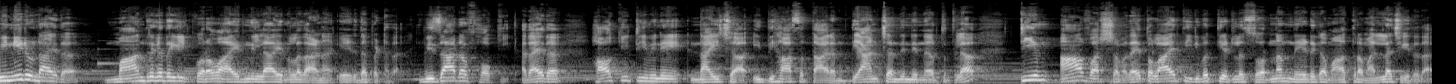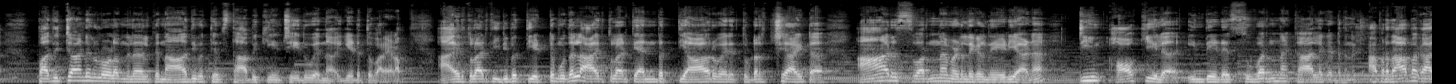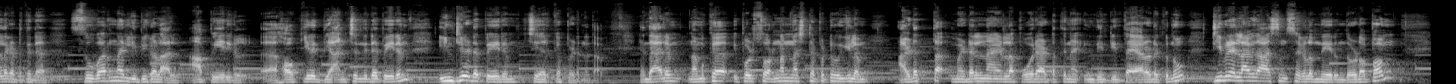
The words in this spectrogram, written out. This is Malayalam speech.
പിന്നീടുണ്ടായത് മാന്ത്രികതയിൽ കുറവായിരുന്നില്ല എന്നുള്ളതാണ് എഴുതപ്പെട്ടത്. വിസാർഡ് ഓഫ് ഹോക്കി അതായത് ഹോക്കി ടീമിനെ നയിച്ച ഇതിഹാസ താരം ധ്യാൻ ചന്ദിന്റെ നേതൃത്വത്തിൽ ടീം ആ വർഷം അതായത് തൊള്ളായിരത്തി ഇരുപത്തിയെട്ടിൽ സ്വർണം നേടുക മാത്രമല്ല ചെയ്തത് പതിറ്റാണ്ടുകളോളം നിലനിൽക്കുന്ന ആധിപത്യം സ്ഥാപിക്കുകയും ചെയ്തു എന്ന് എടുത്തു പറയണം. ആയിരത്തി തൊള്ളായിരത്തി ഇരുപത്തി എട്ട് മുതൽ ആയിരത്തി തൊള്ളായിരത്തി അൻപത്തി ആറ് വരെ തുടർച്ചയായിട്ട് ആറ് സ്വർണ മെഡലുകൾ നേടിയാണ് ടീം ഹോക്കിയിൽ ഇന്ത്യയുടെ സുവർണ കാലഘട്ടത്തിന് ആ പ്രതാപ കാലഘട്ടത്തിന് സുവർണ ലിപികളാൽ ആ പേരുകൾ ഹോക്കിയിലെ ധ്യാൻചന്ദിന്റെ പേരും ഇന്ത്യയുടെ പേരും ചേർക്കപ്പെടുന്നത്. എന്തായാലും നമുക്ക് ഇപ്പോൾ സ്വർണം നഷ്ടപ്പെട്ടുവെങ്കിലും അടുത്ത മെഡലിനായുള്ള പോരാട്ടത്തിന് ഇന്ത്യൻ ടീം തയ്യാറെടുക്കുന്നു. ടീമിന് എല്ലാവിധ ആശംസകളും നേരുന്നതോടൊപ്പം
